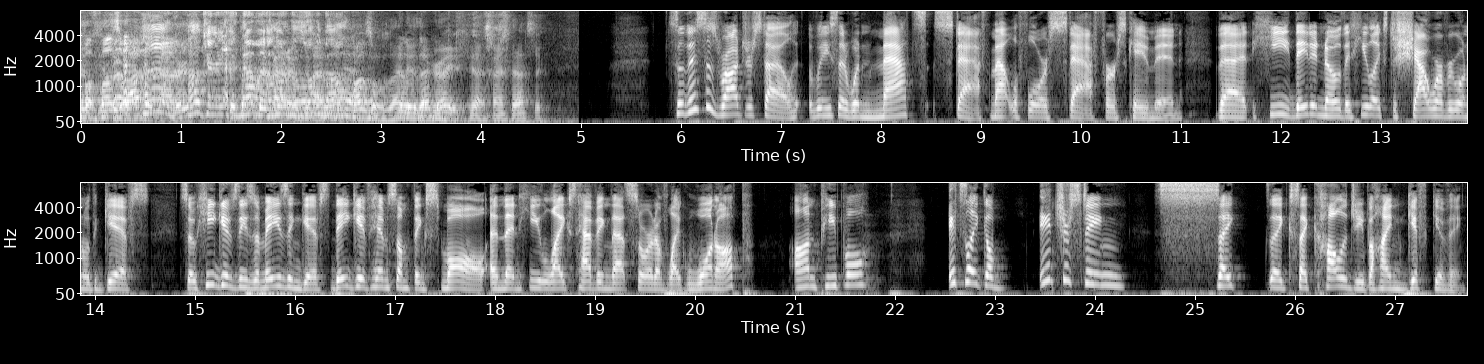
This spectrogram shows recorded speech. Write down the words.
know, it's, puzzle. It's the thought matters. Okay, The no, thought I learned a lot And I love puzzles. I do. They're great. Yeah, fantastic. So this is Roger style. When he said when Matt's staff, Matt LaFleur's staff first came in, that he they didn't know that he likes to shower everyone with gifts. So he gives these amazing gifts. They give him something small, and then he likes having that sort of like one up on people. It's like a interesting psych like psychology behind gift giving.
